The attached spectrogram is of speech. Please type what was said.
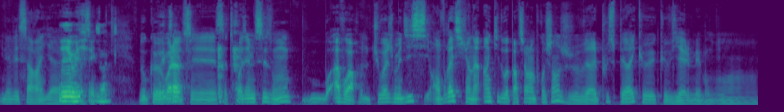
Il avait Sarah il y a. Et eh oui, exact. Donc voilà, c'est sa troisième saison. À voir. Tu vois, je me dis, si, en vrai, s'il y en a un qui doit partir l'an prochain, je verrais plus Perret que, que Viel. Mais bon, on,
